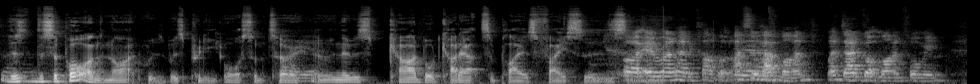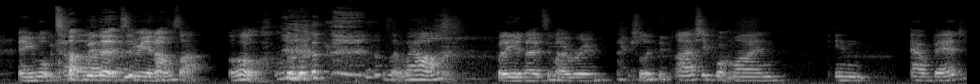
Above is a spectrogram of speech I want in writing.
The, the support on the night was, was pretty awesome too. Oh, yeah. I mean, there was cardboard cutouts of players' faces. Oh, everyone had a cardboard. I still have mine. My dad got mine for me, and he walked Oh, up with it to me, and I was like, oh, I was like, wow. But yeah, no, it's in my room actually. I actually put mine in our bed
